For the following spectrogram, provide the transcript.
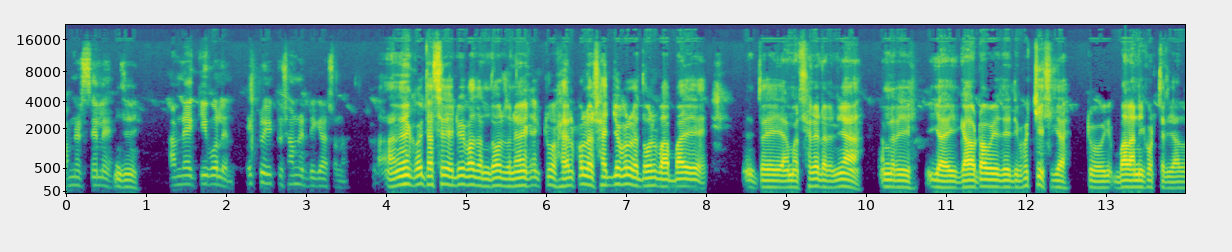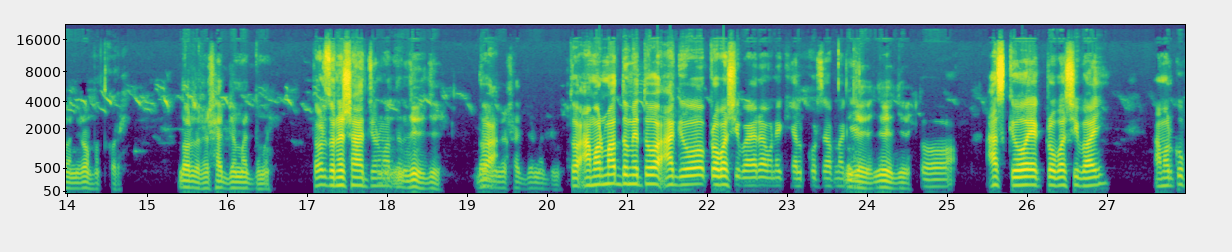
আপনার ছেলে? জি। আপনি কি বলেন? একটু একটু সামনের দিকে আসো না। আমি কইতাছি এটাই বাজান দশ জনে একটু হেল্প করলে সাহায্য করলে দশ বা বাই তো এই আমার ছেলেটারে নিয়া আপনার এই ইয়া গাওটা ওই যে হচ্ছে ইয়া একটু বালানি করতে আল্লাহ রহমত করে। দশ জনের সাহায্যের মাধ্যমে। দশ জনের সাহায্যের মাধ্যমে? জি জি। সাহায্যের মাধ্যমে। তো আমার মাধ্যমে তো আগেও প্রবাসী ভাইয়েরা অনেক হেল্প করছে আপনাকে। জি জি জি। তো আজকেও এক প্রবাসী ভাই, আমার খুব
